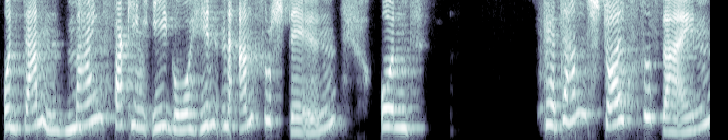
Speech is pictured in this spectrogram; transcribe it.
Und dann mein fucking Ego hinten anzustellen und verdammt stolz zu sein,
